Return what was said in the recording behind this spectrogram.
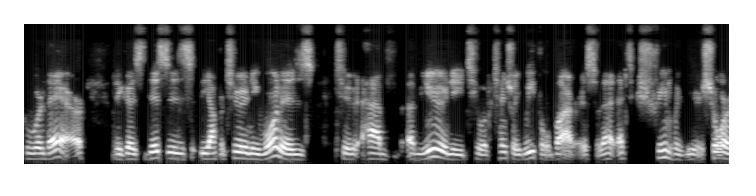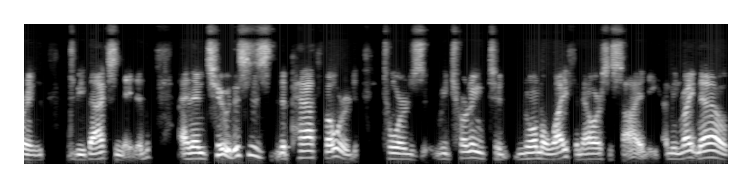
who were there because this is the opportunity. One is to have immunity to a potentially lethal virus. So that, that's extremely reassuring to be vaccinated. And then, two, this is the path forward towards returning to normal life in our society. I mean, right now,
